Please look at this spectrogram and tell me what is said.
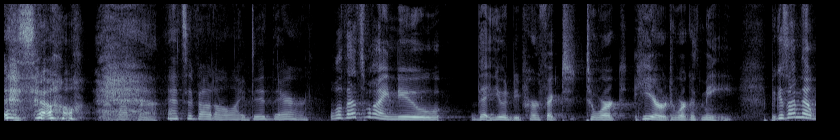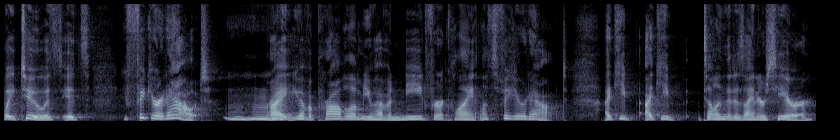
So that. that's about all I did there. Well, that's why I knew that you would be perfect to work here to work with me because I'm that way too. It's it's you figure it out, mm-hmm. right? You have a problem, you have a need for a client. Let's figure it out. I keep I keep telling the designers here,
